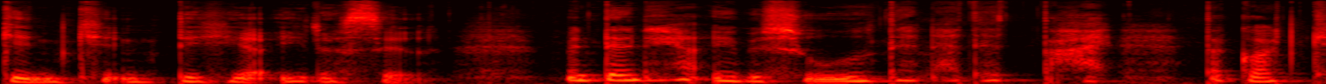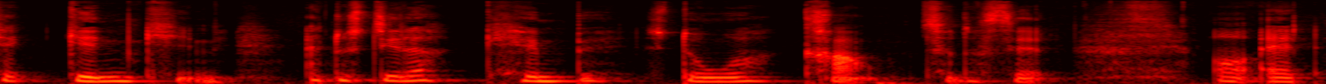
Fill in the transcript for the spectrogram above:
genkende det her i dig selv. Men den her episode, den er det dig, der godt kan genkende, at du stiller kæmpe store krav til dig selv. Og at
